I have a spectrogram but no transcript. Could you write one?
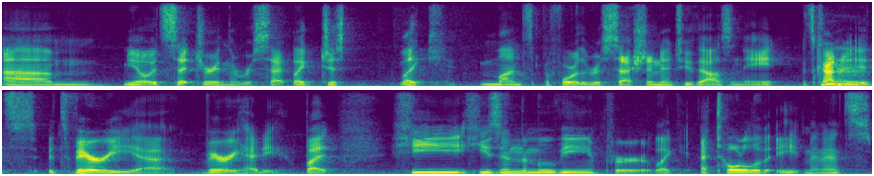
Um, you know, it's set during the reset, like just like months before the recession in 2008. It's kind of it's it's very uh, very heady. But he he's in the movie for like a total of eight minutes,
